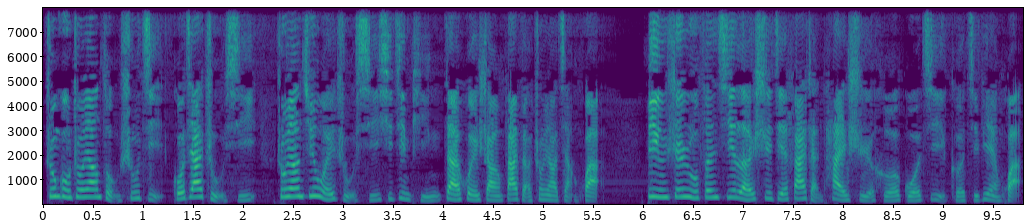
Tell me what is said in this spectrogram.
中共中央总书记、国家主席、中央军委主席习近平在会上发表重要讲话，并深入分析了世界发展态势和国际格局变化。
